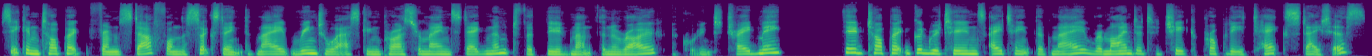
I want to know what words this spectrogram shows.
Second topic from Stuff on the 16th of May, rental asking price remains stagnant for third month in a row, according to TradeMe. Third topic, good returns, 18th of May, reminder to check property tax status.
